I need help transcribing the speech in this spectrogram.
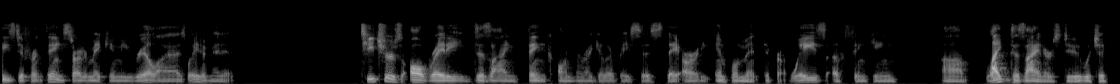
these different things started making me realize wait a minute teachers already design think on a regular basis they already implement different ways of thinking um, like designers do which if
